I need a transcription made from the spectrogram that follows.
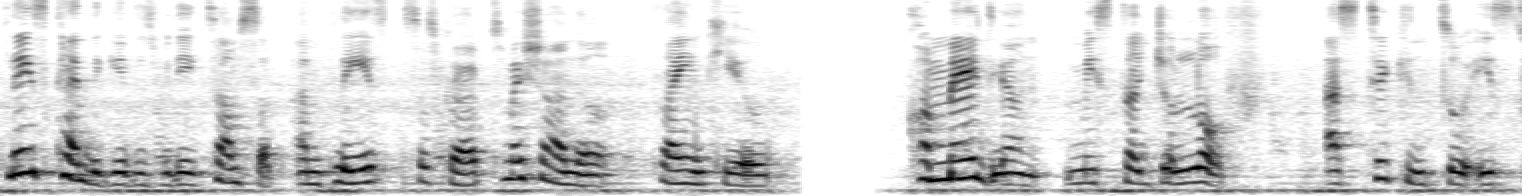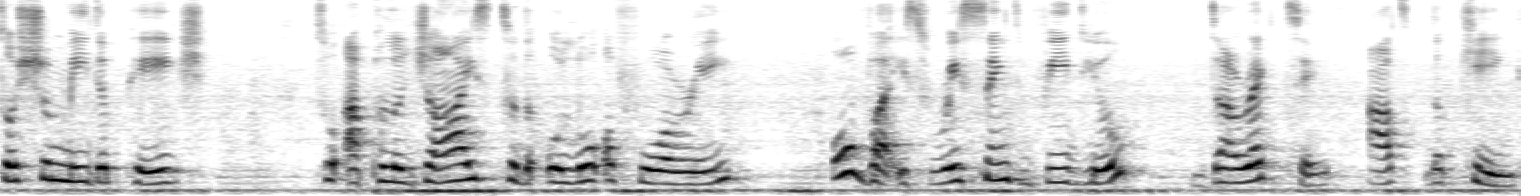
Please kindly give this video a thumbs up and please subscribe to my channel. Thank you. Comedian Mr. Jollof has taken to his social media page to apologize to the Olu of Warri over his recent video directed at the king.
